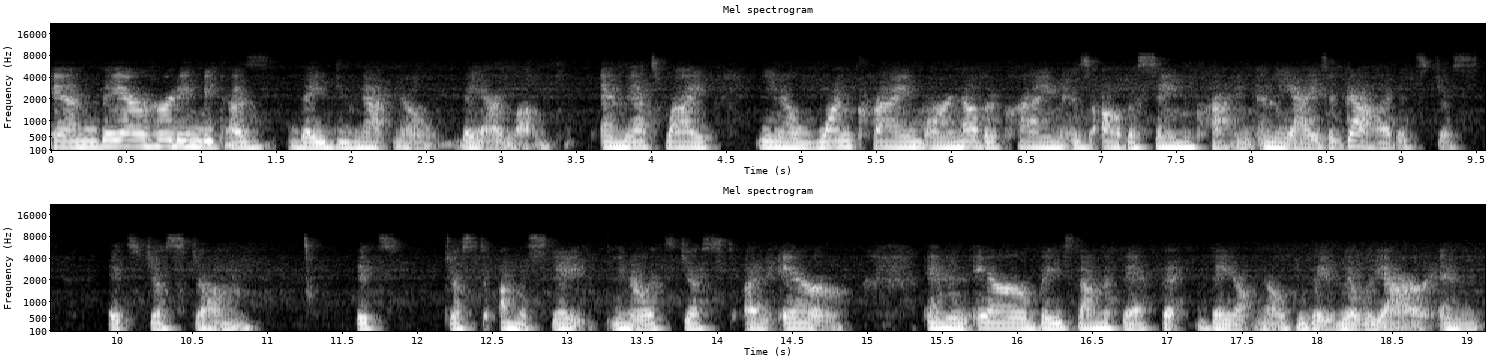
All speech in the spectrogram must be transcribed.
And they are hurting because they do not know they are loved. And that's why you know one crime or another crime is all the same crime in the eyes of god. It's just it's just um, it's just a mistake. You know, it's just an error, and an error based on the fact that they don't know who they really are, and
